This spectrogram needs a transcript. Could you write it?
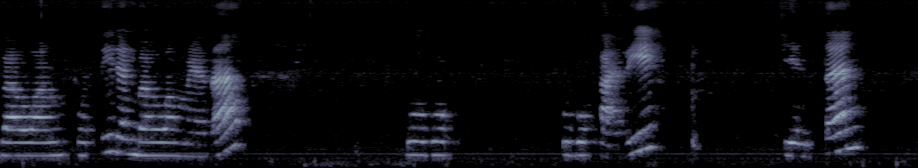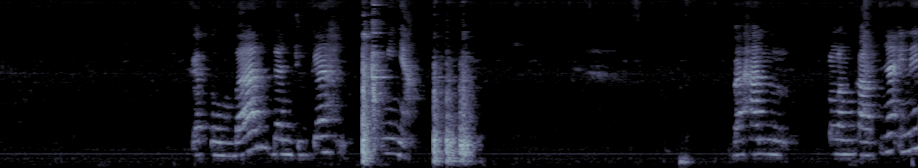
bawang putih dan bawang merah, bubuk bubuk ketumbar, dan juga minyak. Bahan pelengkapnya ini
